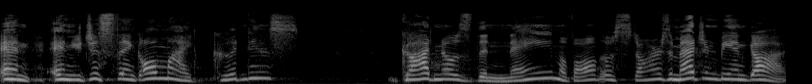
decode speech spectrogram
and, and you just think, oh my goodness, God knows the name of all those stars. Imagine being God.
